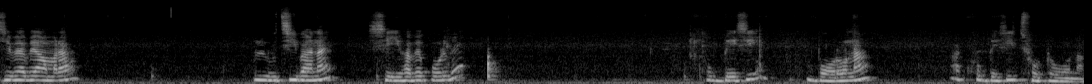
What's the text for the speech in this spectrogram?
যেভাবে আমরা লুচি বানাই, সেইভাবে করবে। খুব বেশি বড় না আর খুব বেশি ছোটও না।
